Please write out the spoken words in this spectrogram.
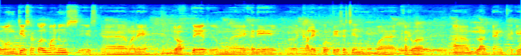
এবং যে সকল মানুষ মানে রক্তের এখানে কালেক্ট করতে এসেছেন কাটোয়া ব্লাড ব্যাংক থেকে,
